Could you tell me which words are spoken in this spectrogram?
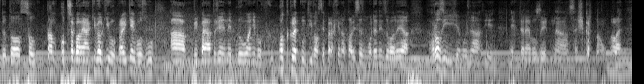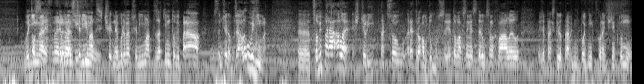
do toho jsou tam potřeba nějaký velký opravy těch vozů a vypadá to, že nebudou ani odklepnutý vlastně prachy na to, aby se zmodernizovali a hrozí, že možná i některé vozy se škrtnou, ale to si Uvidíme, nechme do nebudeme předjímat, či, nebudeme předjímat, zatím to vypadá, myslím, že dobře, ale uvidíme. Eh, Co vypadá ale ještě líp, tak jsou retroautobusy. Je to vlastně věc, kterou jsem chválil, že Pražský dopravní podnik konečně k tomu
